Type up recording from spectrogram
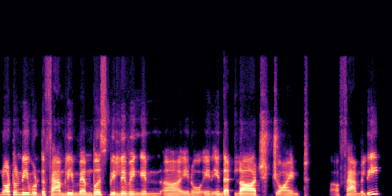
not only would the family members be living in uh, you know in, in that large joint uh, family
